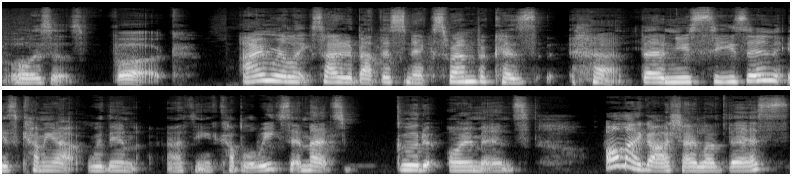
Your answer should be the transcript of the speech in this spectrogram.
well, this is book. I'm really excited about this next one because the new season is coming out within, I think, a couple of weeks, and that's Good Omens. Oh my gosh, I love this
